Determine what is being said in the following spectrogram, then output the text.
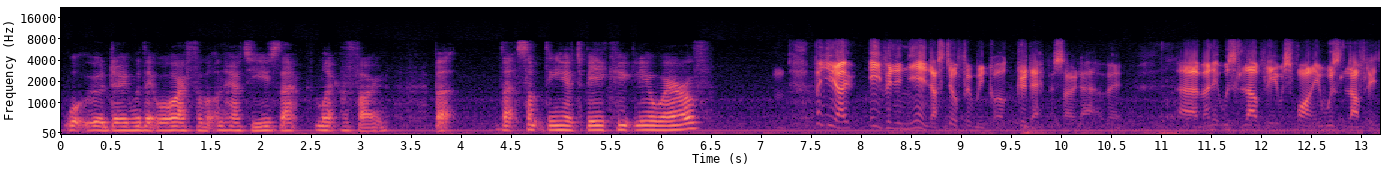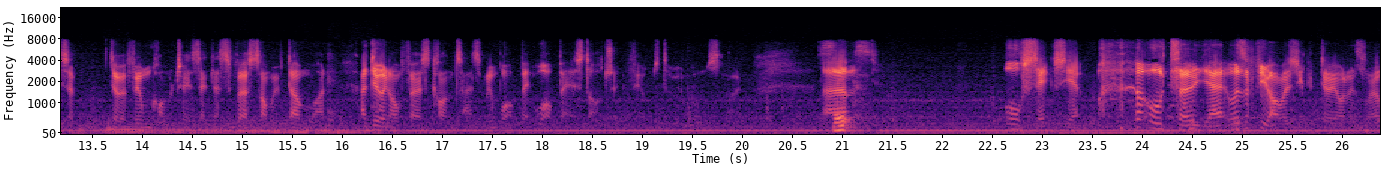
what we were doing with it, or I've forgotten how to use that microphone. But that's something you have to be acutely aware of. But you know, even in the end, I still think we got a good episode out of it, um, and it was lovely. It was fun. It was lovely to do a film commentary. Said that's the first time we've done one, and doing it on First Contact. I mean, what a what a better Star Trek film to do it on. So, Six. All six, yeah. all two, yeah. There was a few others you could do it on as well.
